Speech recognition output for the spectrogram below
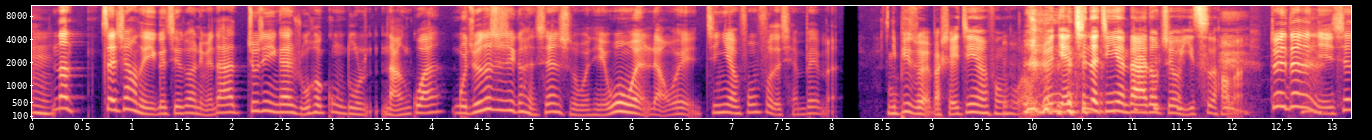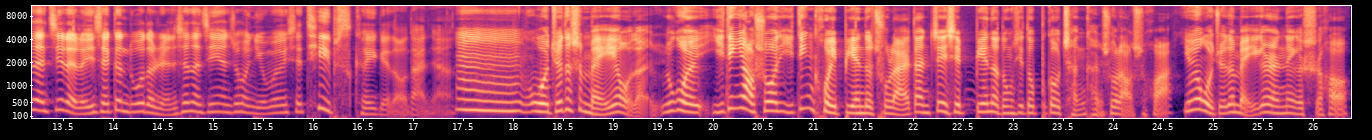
嗯，那。在这样的一个阶段里面，大家究竟应该如何共度难关？我觉得这是一个很现实的问题。问问两位经验丰富的前辈们，你闭嘴吧！谁经验丰富？我觉得年轻的经验大家都只有一次，好吗？对，但是你现在积累了一些更多的人生的经验之后，你有没有一些 tips 可以给到大家？嗯，我觉得是没有的。如果一定要说，一定会编得出来，但这些编的东西都不够诚恳。说老实话，因为我觉得每一个人那个时候，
